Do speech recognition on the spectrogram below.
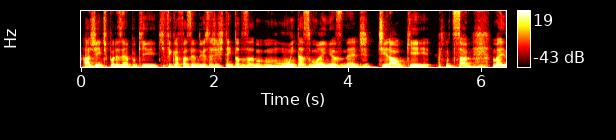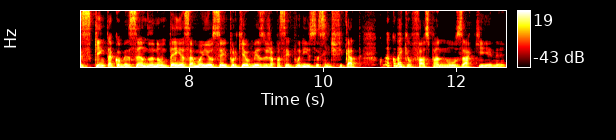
A gente, por exemplo, que, que fica fazendo isso, a gente tem todas muitas manhas, né? De tirar o quê? A gente sabe. Mas quem tá começando não tem essa manha. Eu sei porque eu mesmo já passei por isso, assim, de ficar. Como é, como é que eu faço para não usar quê, né?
